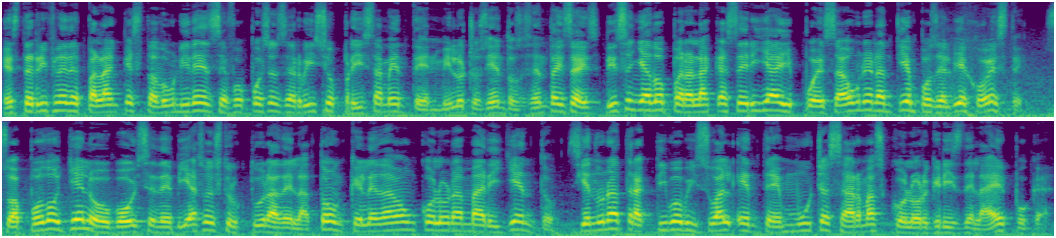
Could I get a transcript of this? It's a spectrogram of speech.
Este rifle de palanca estadounidense fue puesto en servicio precisamente en 1866, diseñado para la cacería y pues aún eran tiempos del viejo este. Su apodo Yellow Boy se debía a su estructura de latón que le daba un color amarillento, siendo un atractivo visual entre muchas armas color gris de la época.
